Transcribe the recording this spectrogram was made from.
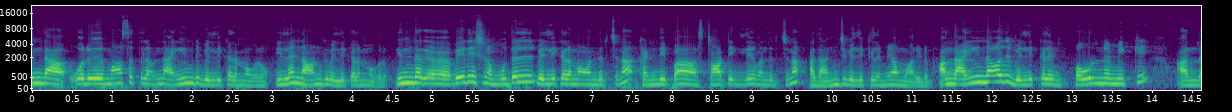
இந்த ஒரு மாசத்துல வந்து ஐந்து வெள்ளிக்கிழமை வரும். இல்லை நான்கு வெள்ளிக்கிழமை வரும். இந்த வேரியேஷனில் முதல் வெள்ளிக்கிழமை வந்துருச்சுன்னா கண்டிப்பாக ஸ்டார்டிங்லேயே வந்துருச்சுன்னா அது அஞ்சு வெள்ளிக்கிழமையாக மாறிடும். அந்த ஐந்தாவது வெள்ளிக்கிழமை பௌர்ணமிக்கு அந்த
